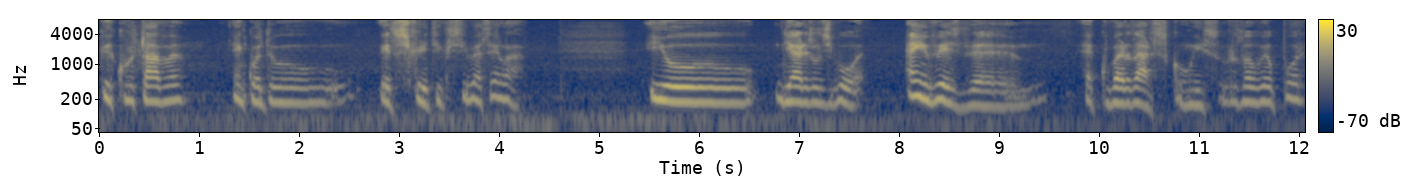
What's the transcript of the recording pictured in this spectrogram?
que cortava enquanto esses críticos estivessem lá. E o Diário de Lisboa, em vez de acobardar-se com isso, resolveu pôr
